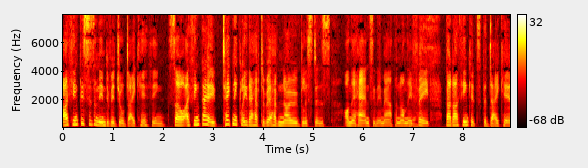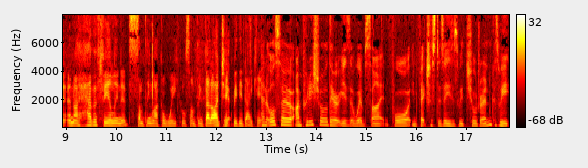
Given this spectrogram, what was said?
I think this is an individual daycare thing. So I think they technically they have to have no blisters on their hands, in their mouth, and on their Yes. feet. But I think it's the daycare, and I have a feeling it's something like a week or something. But I'd check Yeah. with your daycare. And also, I'm pretty sure there is a website for infectious diseases with children because we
